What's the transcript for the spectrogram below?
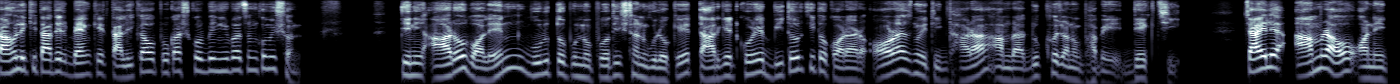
তাহলে কি তাদের ব্যাংকের তালিকাও প্রকাশ করবে নির্বাচন কমিশন? তিনি আরও বলেন, গুরুত্বপূর্ণ প্রতিষ্ঠানগুলোকে টার্গেট করে বিতর্কিত করার অরাজনৈতিক ধারা আমরা দুঃখজনকভাবে দেখছি। চাইলে আমরাও অনেক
